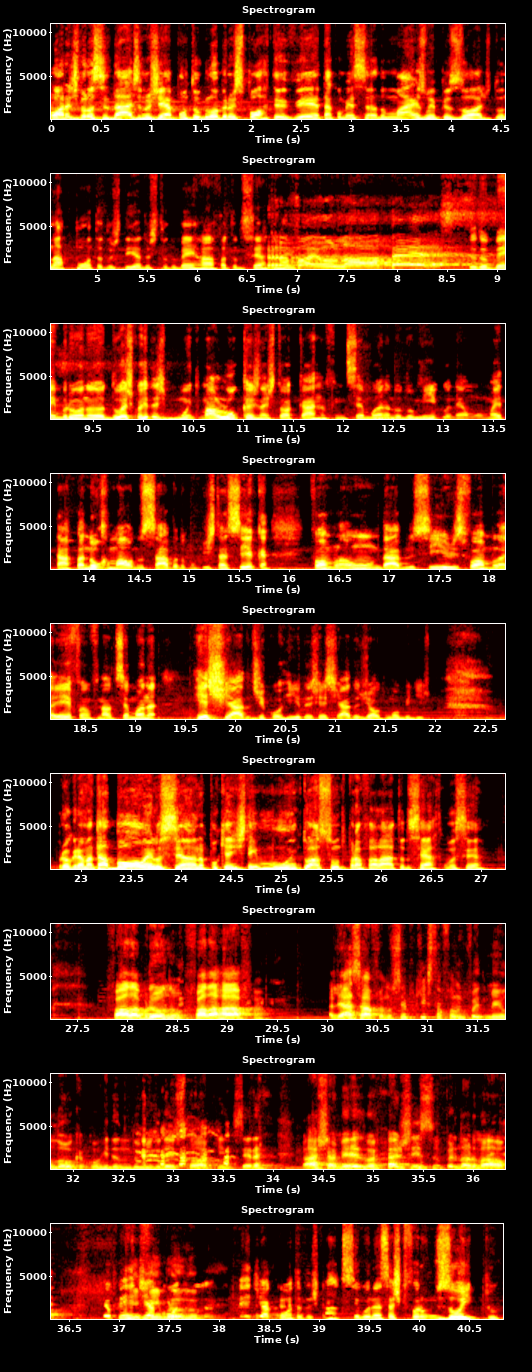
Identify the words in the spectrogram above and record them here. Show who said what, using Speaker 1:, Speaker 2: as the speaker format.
Speaker 1: Hora de velocidade no GE. Globo e no Sport TV. Tá começando mais um episódio do Na Ponta dos Dedos. Tudo bem, Rafa? Tudo certo? Amigo?
Speaker 2: Rafael Lopes! Tudo bem, Bruno? Duas corridas muito malucas na Stock Car no fim de semana, no domingo, né? Uma etapa normal no sábado com pista seca. Fórmula 1, W Series, Fórmula E. Foi um final de semana recheado de corridas, recheado de automobilismo.
Speaker 1: O programa tá bom, hein, Luciano? Porque a gente tem muito assunto para falar. Tudo certo com você?
Speaker 3: Fala, Bruno. Fala, Rafa. Aliás, Rafa, não sei por que você está falando que foi meio louca a corrida no domingo da Stock. Será? Acha mesmo? Eu achei super normal.
Speaker 2: Eu perdi Enfim, a conta. Bruno. Perdi a conta dos carros de segurança, acho que foram uns oito.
